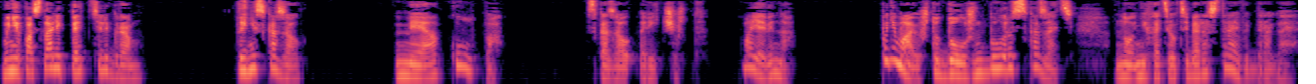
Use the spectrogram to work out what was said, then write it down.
«Мне послали пять телеграмм. Ты не сказал». «Меа кулпа», — сказал Ричард. «Моя вина». Понимаю, что должен был рассказать, но не хотел тебя расстраивать, дорогая.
